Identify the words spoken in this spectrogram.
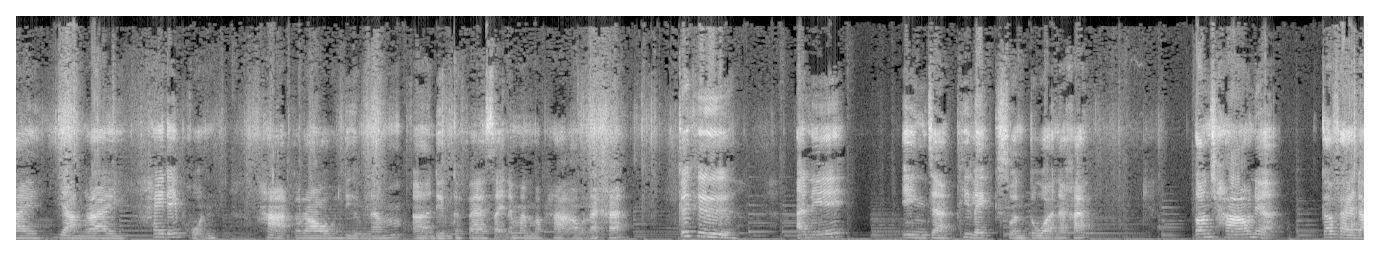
ายอย่างไรให้ได้ผล หากเราดื่มน้ำดื่มกาแฟใส่น้ำมันมะพร้าวนะคะ ก็คืออันนี้อิงจากพี่เล็กส่วนตัวนะคะ ตอนเช้าเนี่ยกาแฟด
